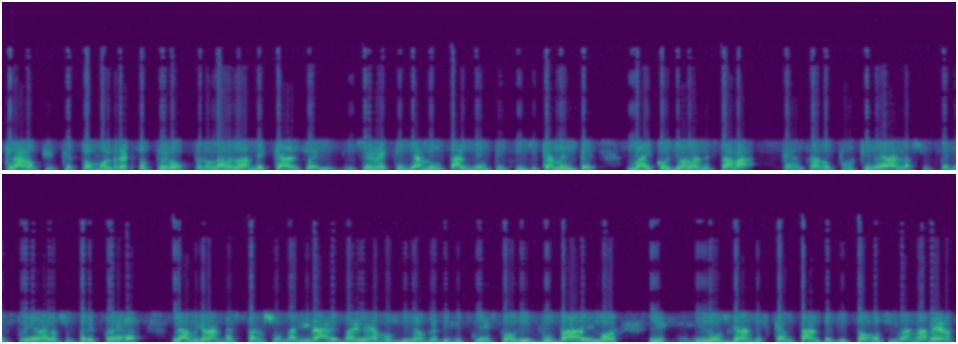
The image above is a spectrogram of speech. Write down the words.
claro que, que tomo el reto, pero, pero la verdad me cansa y se ve que ya mentalmente y físicamente Michael Jordan estaba cansado porque él era la superestrella de las superestrellas. Las grandes personalidades, ahí veíamos videos de Billy Crystal y Drew Barrymore y, los grandes cantantes y todos iban a ver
